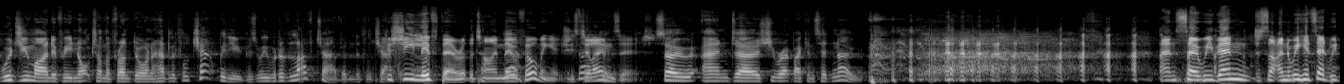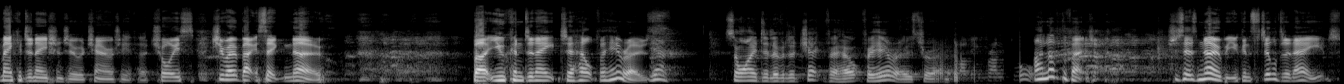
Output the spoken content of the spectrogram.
would you mind if we knocked on the front door and had a little chat with you? Because we would have loved to have a little chat. Because she you. lived there at the time they were filming it. She still owns it. So, and uh, she wrote back and said no. And so we then decided, and we had said we'd make a donation to a charity of her choice. She wrote back and said, no. But you can donate to Help for Heroes. Yeah. So I delivered a check for help for heroes through our I love the fact. She, says, no, but you can still donate.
